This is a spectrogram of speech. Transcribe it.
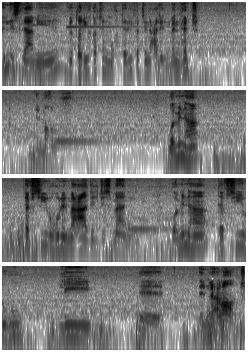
الإسلامية بطريقة مختلفة عن المنهج المعروف. ومنها تفسيره للمعاد الجسماني ومنها تفسيره للمعراج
